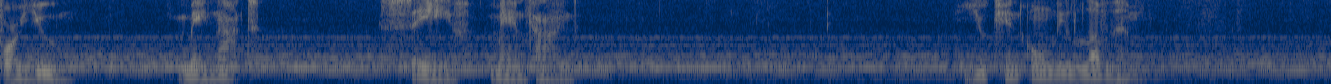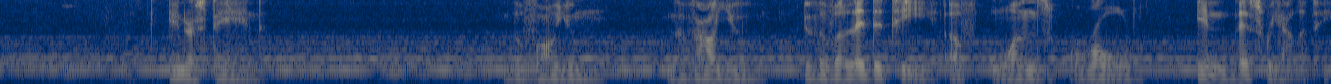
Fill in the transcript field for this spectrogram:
For you may not save mankind. You can only love them. Understand the volume, the value, the validity of one's role in this reality.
